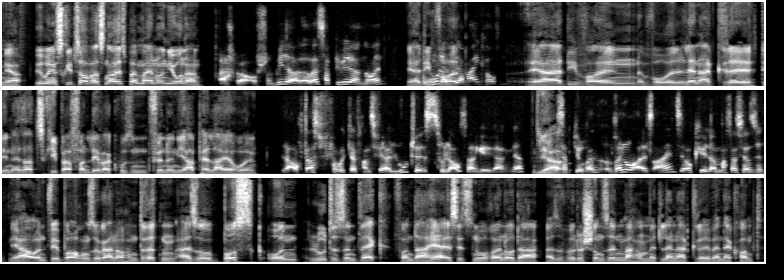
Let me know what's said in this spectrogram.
Ja. Übrigens gibt es auch was Neues bei meinen Unionern. Ach, hör auf, schon wieder, oder was? Habt ihr wieder einen neuen? Ja, die wollen einkaufen? Ja, die wollen wohl Lennart Grill, den Ersatzkeeper von Leverkusen, für ein Jahr per Laie holen. Auch das verrückter Transfer. Lute ist zu Lautern gegangen, ne? Ja. Jetzt habt ihr Ren Renault als eins, ja okay, dann macht das ja Sinn. Ja, und wir brauchen sogar noch einen dritten. Also Busk und Lute sind weg. Von daher ja. ist jetzt nur Renault da. Also würde schon Sinn machen mit Lennart Grill, wenn der kommt.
